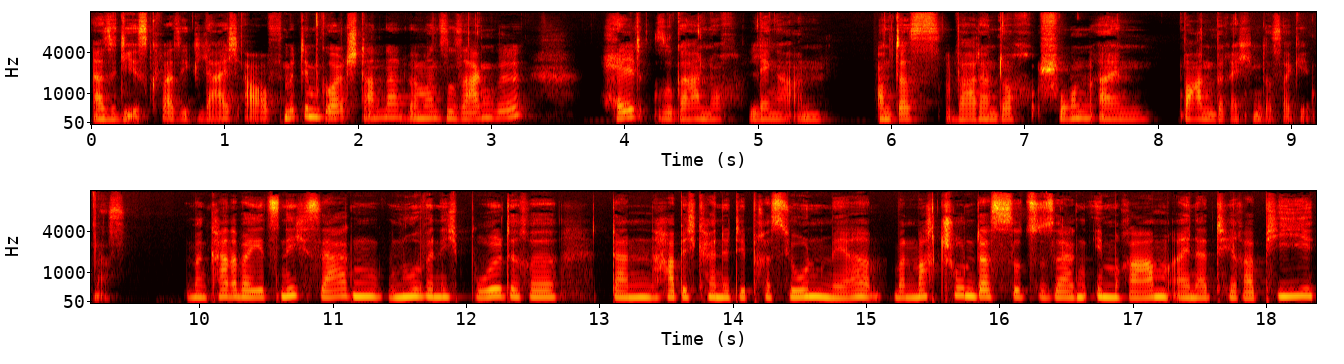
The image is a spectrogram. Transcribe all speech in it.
Also die ist quasi gleich auf mit dem Goldstandard, wenn man so sagen will, hält sogar noch länger an. Und das war dann doch schon ein bahnbrechendes Ergebnis. Man kann aber jetzt nicht sagen, nur wenn ich bouldere, dann habe ich keine Depressionen mehr. Man macht schon das sozusagen im Rahmen einer Therapie.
